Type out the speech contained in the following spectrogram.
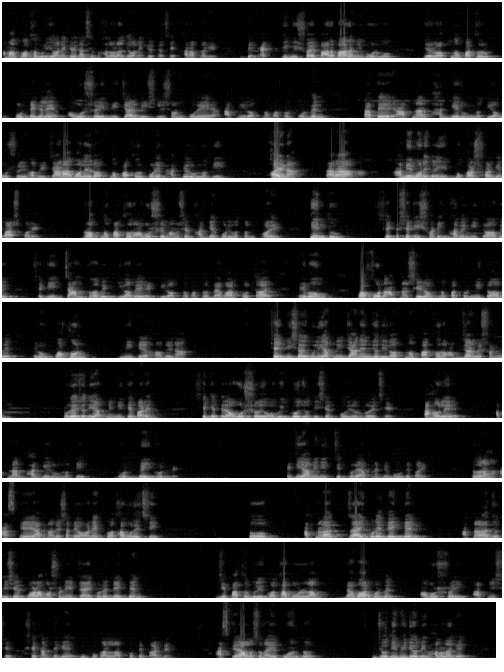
আমার কথাগুলি অনেকের কাছে ভালো লাগে, অনেকের কাছে খারাপ লাগে। কিন্তু একটি বিষয় বারবার আমি বলব যে রত্ন পাথর পড়তে গেলে অবশ্যই বিচার বিশ্লেষণ করে আপনি রত্ন পাথর পড়বেন। তাতে আপনার ভাগ্যের উন্নতি অবশ্যই হবে। যারা বলে রত্ন পাথর পড়ে ভাগ্যের উন্নতি হয় না, তারা আমি মনে করি বোকার স্বর্গে বাস করে। রত্ন পাথর অবশ্যই মানুষের ভাগ্যের পরিবর্তন করে। কিন্তু সেটি সঠিকভাবে নিতে হবে, সেটি জানতে হবে কীভাবে একটি রত্ন পাথর ব্যবহার করতে হয় এবং কখন আপনার সেই রত্ন পাথর নিতে হবে এবং কখন নিতে হবে না। সেই বিষয়গুলি আপনি জানেন যদি রত্ন পাথর অবজারভেশন করে যদি আপনি নিতে পারেন, সেক্ষেত্রে অবশ্যই অভিজ্ঞ জ্যোতিষের প্রয়োজন রয়েছে। তাহলে আপনার ভাগ্যের উন্নতি ঘটবেই ঘটবে। এটি আমি নিশ্চিত করে আপনাকে বলতে পারি। সুতরাং আজকে আপনাদের সাথে অনেক কথা বলেছি। তো আপনারা ট্রাই করে দেখবেন, আপনারা জ্যোতিষের পরামর্শ নিয়ে ট্রাই করে দেখবেন, যে পাথরগুলির কথা বললাম, ব্যবহার করবেন, অবশ্যই আপনি সেখান থেকে উপকার লাভ করতে পারবেন। আজকের আলোচনা এই পর্যন্ত। যদি ভিডিওটি ভালো লাগে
